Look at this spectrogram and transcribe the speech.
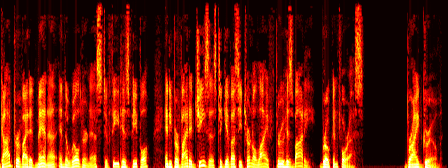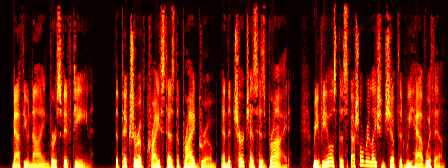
God provided manna in the wilderness to feed His people, and He provided Jesus to give us eternal life through His body, broken for us. Bridegroom, Matthew 9 verse 15. The picture of Christ as the bridegroom and the church as His bride reveals the special relationship that we have with Him.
